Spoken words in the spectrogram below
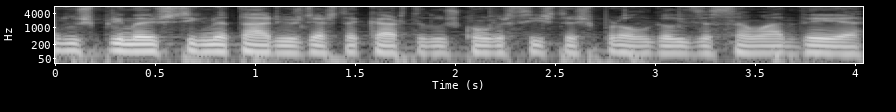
dos primeiros signatários desta carta dos congressistas para a legalização à DEA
